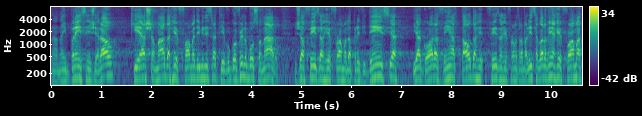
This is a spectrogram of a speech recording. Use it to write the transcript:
na, na imprensa em geral que é a chamada reforma administrativa. O governo Bolsonaro já fez a reforma da Previdência e agora vem a tal da. fez a reforma trabalhista, agora vem a reforma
